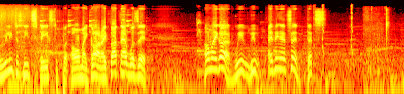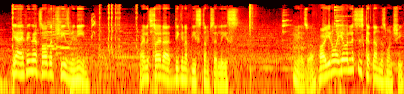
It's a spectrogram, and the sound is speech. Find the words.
We really just need space to put... Oh my god, I thought that was it! Oh my god, we... we I think that's it. That's... Yeah, I think that's all the trees we need. Alright, let's start uh, digging up these stumps at least. May as well. Oh, you know what? Yo, let's just cut down this one tree.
